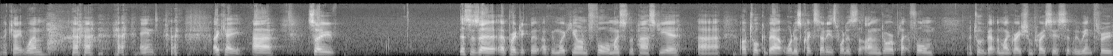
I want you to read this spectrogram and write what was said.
Okay, one. and? okay, uh, so this is a, a, project that I've been working on for most of the past year. Uh, I'll talk about what is Quake Studies, what is the Islandora platform, I'll talk about the migration process that we went through,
